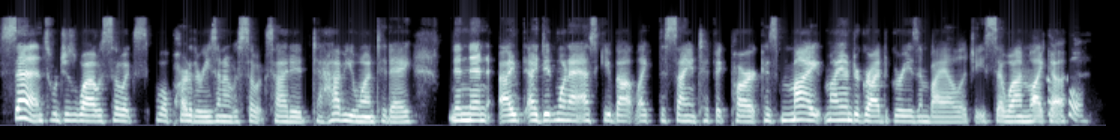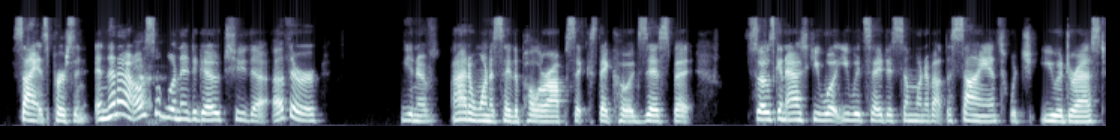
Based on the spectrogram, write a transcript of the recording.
sense, which is why I was so ex- well. Part of the reason I was so excited to have you on today, and then I I did want to ask you about like the scientific part because my my undergrad degree is in biology, so I'm like oh, a cool. science person, and then I also wanted to go to the other, you know, I don't want to say the polar opposite because they coexist, but so I was going to ask you what you would say to someone about the science, which you addressed.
